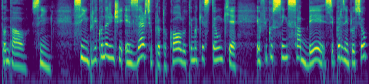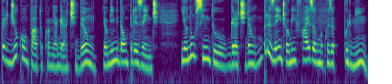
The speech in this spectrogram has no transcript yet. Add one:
Total, sim. Sim, porque quando a gente exerce o protocolo, tem uma questão que é: eu fico sem saber se, por exemplo, se eu perdi o contato com a minha gratidão e alguém me dá um presente e eu não sinto gratidão, um presente, alguém faz alguma coisa por mim,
